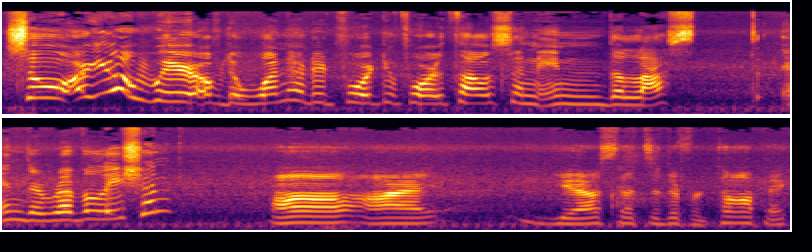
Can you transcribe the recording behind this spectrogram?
So, are you aware of the 144,000 in the last in the Revelation? Uh, I, yes, that's a different topic.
